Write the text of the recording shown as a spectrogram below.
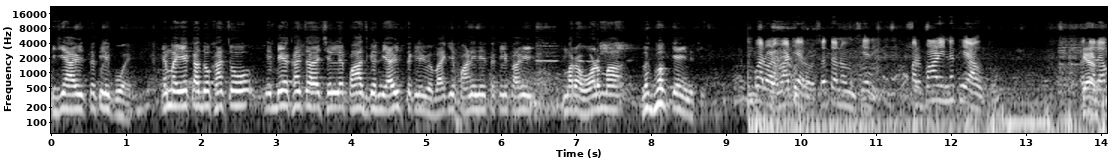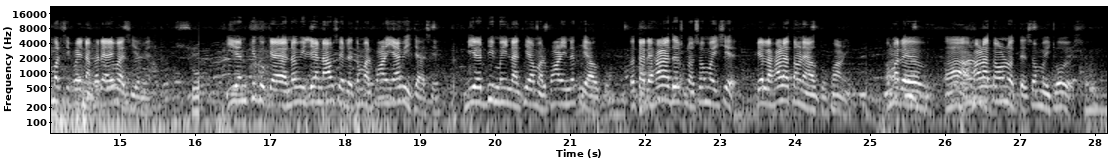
કે જ્યાં આવી તકલીફ હોય. એમાં એકાદો ખાંચો કે બે ખાંચા છેલ્લે પાંચ ઘરની આવી જ તકલીફ હોય. બાકી પાણીની તકલીફ આવી અમારા વોર્ડમાં લગભગ ક્યાંય નથી. કુંભારવાળા માઠિયા રોડ સત્તાનવમી શેરી. અમારે પાણી નથી આવતું. અત્યારે અમરસિંહભાઈના ઘરે આવ્યા છીએ અમે. એમ કીધું કે આ નવી લેન આવશે એટલે તમારે પાણી આવી જશે. બે અઢી મહિનાથી અમારે પાણી નથી આવતું. અત્યારે સાડા દસ નો સમય છે. પેલા સાડા ત્રણે આવતું પાણી. અમારે, હા, સાડા ત્રણ જ તે સમય જોવે છે.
